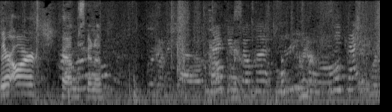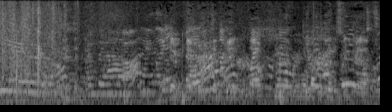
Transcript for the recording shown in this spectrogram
There are. Here, I'm just gonna. Thank you so much. Come here. Thank you. And then, Here, here, What about the Tennessee fans?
